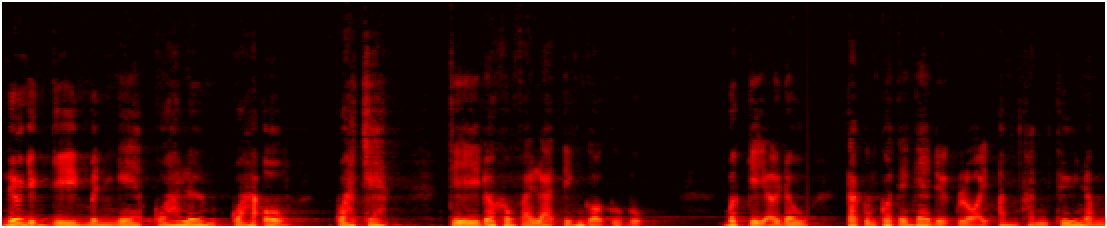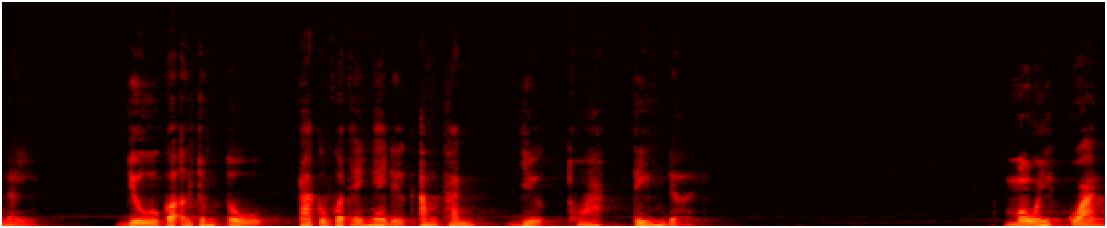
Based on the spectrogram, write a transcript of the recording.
Nếu những gì mình nghe quá lớn, quá ồn, quá chát thì đó không phải là tiếng gọi của Bụt. Bất kỳ ở đâu, ta cũng có thể nghe được loại âm thanh thứ năm này. Dù có ở trong tù, ta cũng có thể nghe được âm thanh vượt thoát tiếng đời. Mối quan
